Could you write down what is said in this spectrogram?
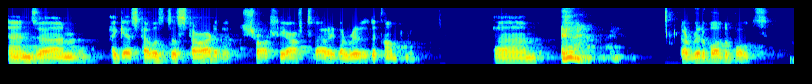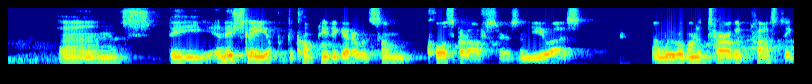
And um, I guess that was the start of it. Shortly after that, I got rid of the company, um, got rid of all the boats, and the initially I put the company together with some Coast Guard officers in the US, and we were going to target plastic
